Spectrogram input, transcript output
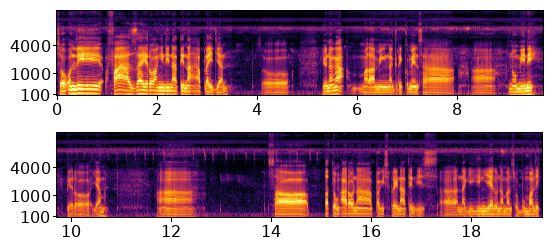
So only Fa-Zyro ang hindi natin na-apply dyan. So yun na nga maraming nag-recommend sa ah, nomini pero yaman. Ah, sa tatlong araw na pag-spray natin is ah, nagiging yellow naman so bumalik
